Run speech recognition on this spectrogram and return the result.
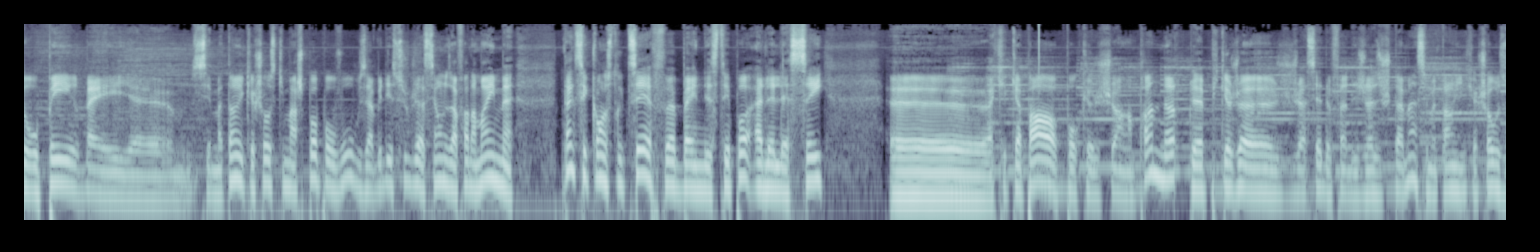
au pire, ben, euh, si maintenant il y a quelque chose qui marche pas pour vous, vous avez des suggestions, des affaires de même, tant que c'est constructif, euh, ben, n'hésitez pas à le laisser à quelque part pour que j'en prenne note, puis que je, j'essaie de faire des ajustements si maintenant il y a quelque chose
